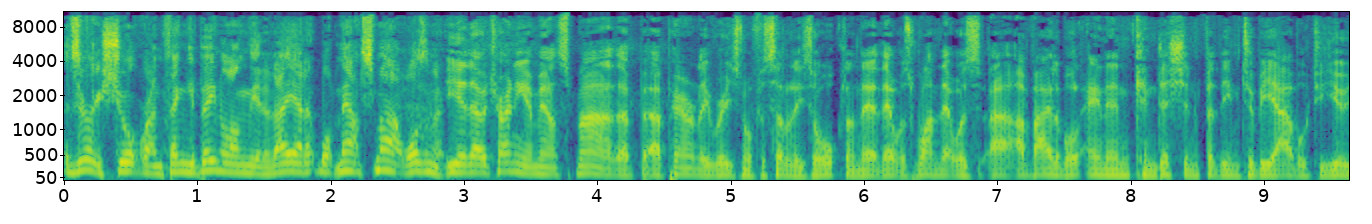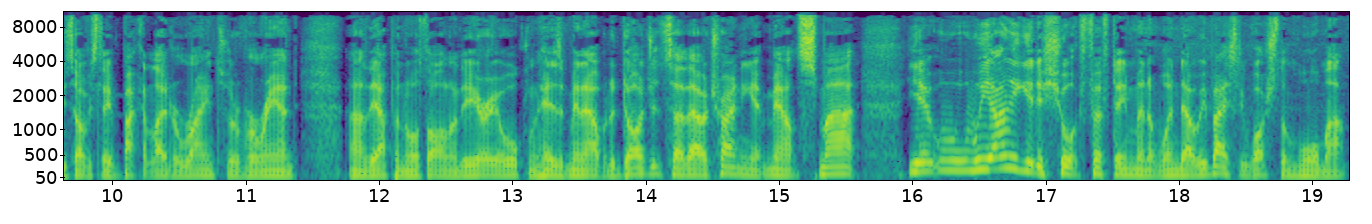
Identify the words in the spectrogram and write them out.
it's a very short run thing. You've been along there today at what Mount Smart, wasn't it? Yeah, they were training at Mount Smart, the, apparently regional facilities Auckland. That that was one that was uh, available and in condition for them to be able to use. Obviously, a bucket load of rain sort of around uh, the Upper North Island area. Auckland hasn't been able to dodge it, so they were training at Mount Smart. Yeah, we only get a short 15 minute window. We basically watch them warm up,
